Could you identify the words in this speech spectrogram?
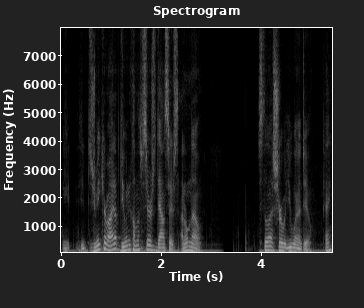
You, did you make your mind up? Do you want to come upstairs or downstairs? I don't know. Still not sure what you want to do, okay?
